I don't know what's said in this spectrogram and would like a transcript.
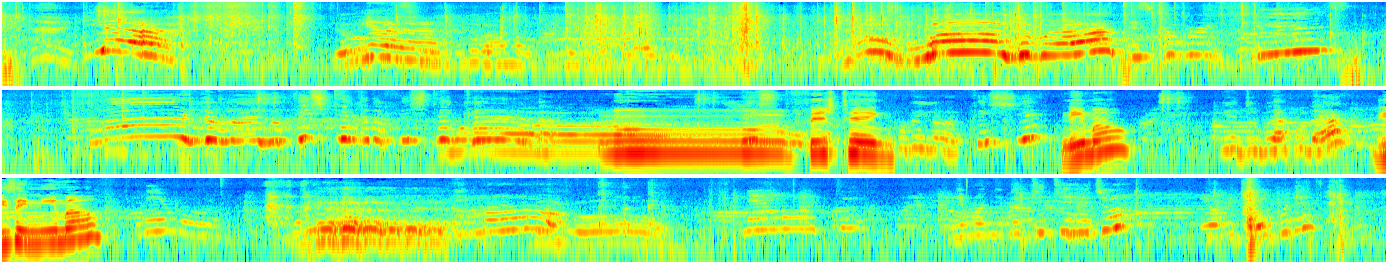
Yeah. Yeah. Wow, God, he's covering keys. Wow, your eyes, a fish tank and a fish tank. Ooh, fish tank. Fish tank. Fish Nemo? You do that for that? Do you say Nemo? Nemo. Nemo. Nemo, Nemo, Nemo, Titi, 해줘? You want me to open it?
